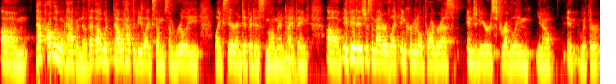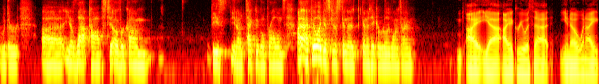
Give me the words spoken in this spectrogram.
um, that probably won't happen though. That that would that would have to be like some some really like serendipitous moment. Mm. I think um, if it is just a matter of like incremental progress, engineers struggling, you know, in, with their with their uh, you know laptops to overcome these you know technical problems. I, I feel like it's just gonna gonna take a really long time. I yeah, I agree with that. You know, when I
